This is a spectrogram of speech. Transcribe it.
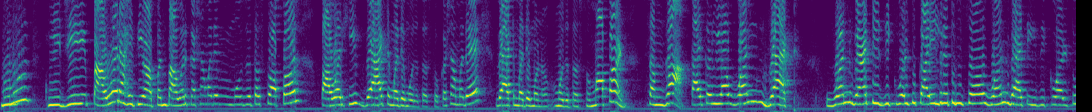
म्हणून ही जी पॉवर आहे ती आपण पॉवर कशामध्ये मोजत असतो आपण? पॉवर ही वॅटमध्ये मोजत असतो. कशामध्ये? वॅटमध्ये मोजत असतो. मग आपण समजा काय करूया? One watt. One watt is equal to काय येईल रे तुमचं? One watt is equal to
